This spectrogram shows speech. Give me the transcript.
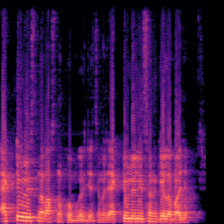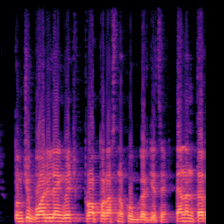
ऍक्टिव्ह लिस्नर असणं खूप गरजेचं आहे. म्हणजे ऍक्टिव्हली लिसन केलं पाहिजे. तुमची बॉडी लँग्वेज प्रॉपर असणं खूप गरजेचं आहे. त्यानंतर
